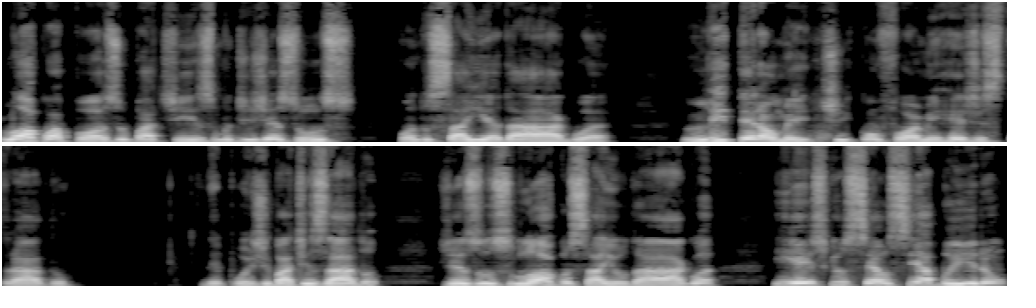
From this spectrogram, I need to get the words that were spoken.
logo após o batismo de Jesus, quando saía da água, literalmente conforme registrado. Depois de batizado, Jesus logo saiu da água, e eis que os céus se abriram,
